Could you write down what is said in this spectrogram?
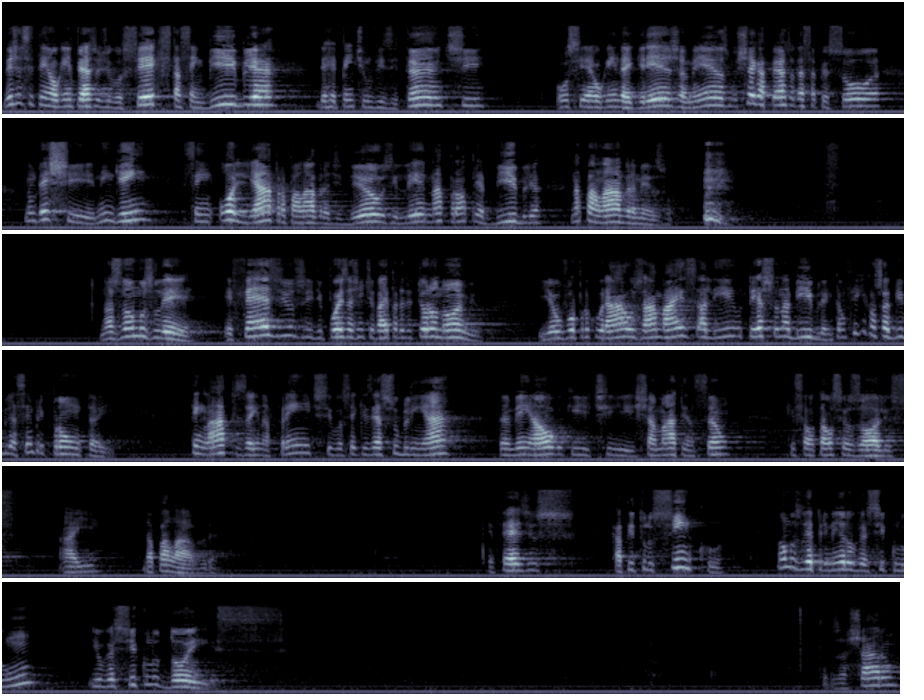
Veja se tem alguém perto de você que está sem Bíblia, de repente um visitante, ou se é alguém da igreja mesmo. Chega perto dessa pessoa, não deixe ninguém sem olhar para a palavra de Deus e ler na própria Bíblia, na palavra mesmo. Nós vamos ler Efésios e depois a gente vai para Deuteronômio. E eu vou procurar usar mais ali o texto na Bíblia. Então fique com a sua Bíblia sempre pronta aí. Tem lápis aí na frente, se você quiser sublinhar também algo que te chamar a atenção, que saltar os seus olhos aí da palavra. Efésios capítulo 5. Vamos ler primeiro o versículo 1 e o versículo 2. acharam?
